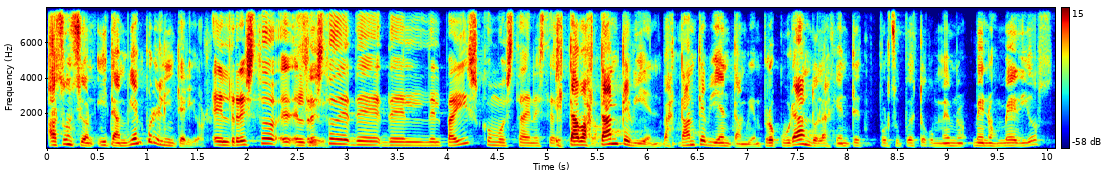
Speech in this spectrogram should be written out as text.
Asunción y también por el interior. El resto, el Sí. resto de- de- del, del país, ¿cómo está en este aspecto? Está bastante bien, bastante bien también, procurando la gente, por supuesto, con menos, menos medios,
